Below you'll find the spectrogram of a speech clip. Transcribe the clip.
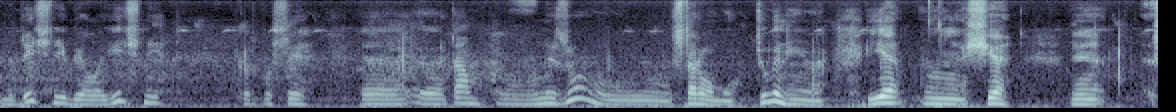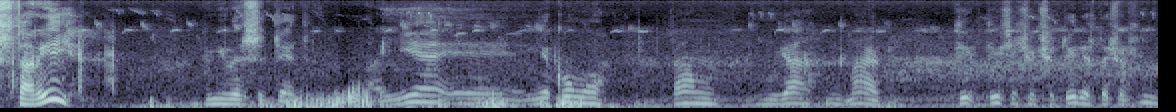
медичні, біологічні корпуси. Е, е, Там внизу, у старому Тюбінгені, є ще е, старий університет, а є якому там, ну, я не знаю, ти- 1400, що ну,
